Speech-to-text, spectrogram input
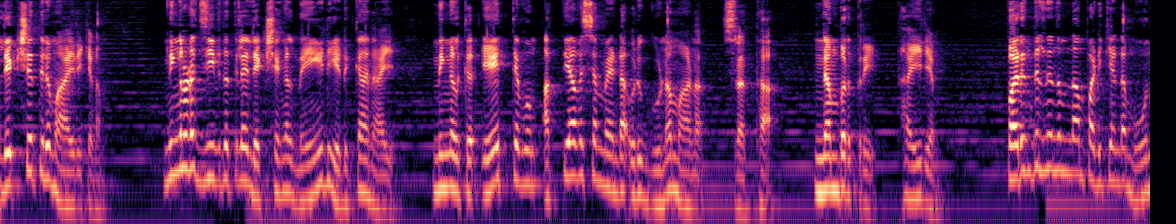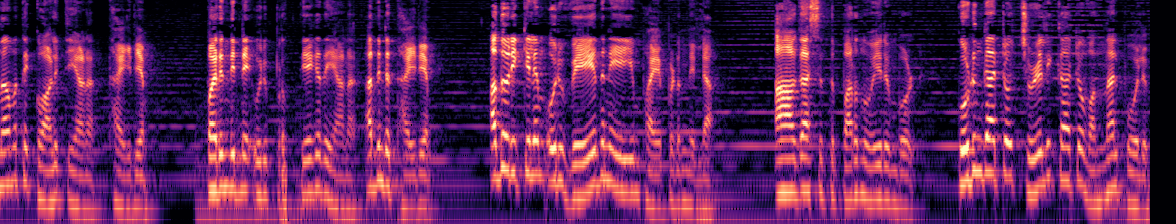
ലക്ഷ്യത്തിലുമായിരിക്കണം. നിങ്ങളുടെ ജീവിതത്തിലെ ലക്ഷ്യങ്ങൾ നേടിയെടുക്കാനായി നിങ്ങൾക്ക് ഏറ്റവും അത്യാവശ്യം വേണ്ട ഒരു ഗുണമാണ് ശ്രദ്ധ. നമ്പർ ത്രീ ധൈര്യം. പരുന്തിൽ നിന്നും നാം പഠിക്കേണ്ട മൂന്നാമത്തെ ക്വാളിറ്റിയാണ് ധൈര്യം. പരുന്തിന്റെ ഒരു പ്രത്യേകതയാണ് അതിന്റെ ധൈര്യം. അതൊരിക്കലും ഒരു വേദനയെയും ഭയപ്പെടുന്നില്ല. ആകാശത്ത് പറന്നുയരുമ്പോൾ കൊടുങ്കാറ്റോ ചുഴലിക്കാറ്റോ വന്നാൽ പോലും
